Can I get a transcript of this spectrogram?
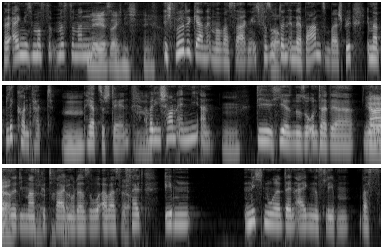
Weil eigentlich musste, müsste man. Nee, sag ich nicht. Nee. Ich würde gerne immer was sagen. Ich versuche ja. dann in der Bahn zum Beispiel immer Blickkontakt mhm. herzustellen, mhm. aber die schauen einen nie an. Mhm. Die hier nur so unter der Nase ja, ja. die Maske tragen oder so. Aber es ist halt eben nicht nur dein eigenes Leben, was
